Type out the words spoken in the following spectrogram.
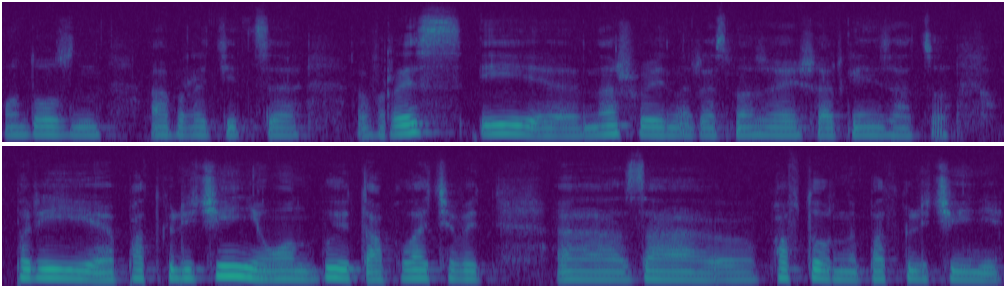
он должен обратиться в РЭС и э, нашу энергоснабжающую организацию. При подключении он будет оплачивать э, за повторное подключение.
